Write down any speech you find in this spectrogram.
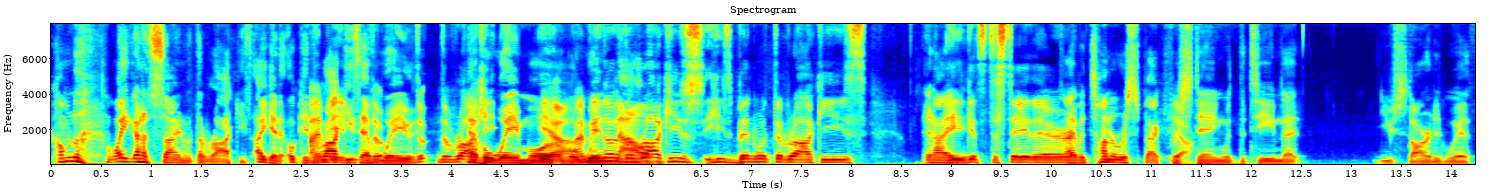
Come to why you gotta sign with the Rockies? I get it. Okay, the I mean, Rockies have the, way the, the have Rocky, a way more yeah, of a I mean win the, now. the Rockies. He's been with the Rockies. and I he gets to stay there. I have a ton of respect for Yeah. staying with the team that you started with.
